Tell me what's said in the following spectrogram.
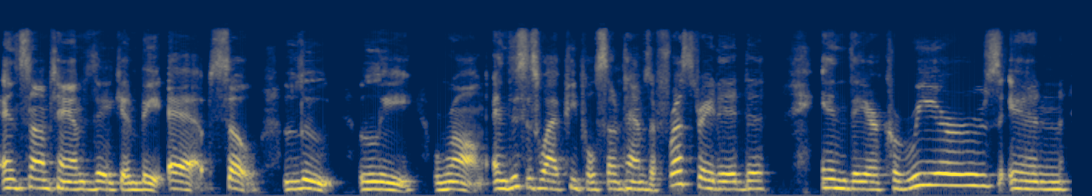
and sometimes they can be absolutely wrong. And this is why people sometimes are frustrated in their careers, in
